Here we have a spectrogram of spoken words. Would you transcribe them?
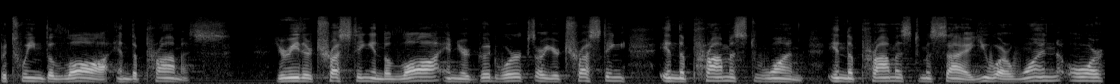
between the law and the promise. You're either trusting in the law and your good works, or you're trusting in the promised one, in the promised Messiah. You are one or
